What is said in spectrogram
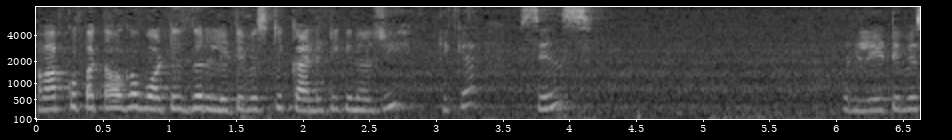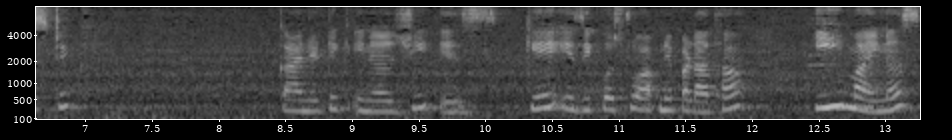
अब आपको पता होगा what is the relativistic kinetic energy ठीक है since relativistic kinetic energy is K is equal to आपने पढ़ा था E minus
